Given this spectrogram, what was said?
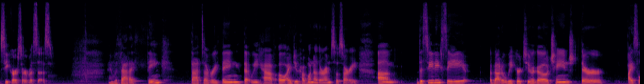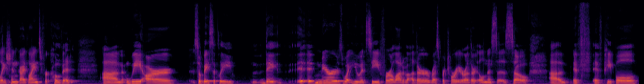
seek our services. And with that, I think that's everything that we have. Oh, I do have one other. I'm so sorry. Um, the CDC, about a week or two ago, changed their isolation guidelines for COVID. Um, we are, so basically, they it, it, mirrors what you would see for a lot of other respiratory or other illnesses. So, uh, if if people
